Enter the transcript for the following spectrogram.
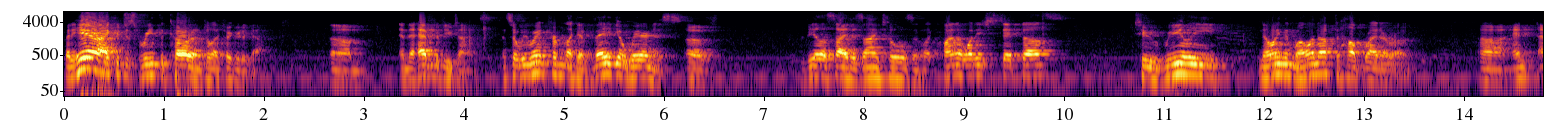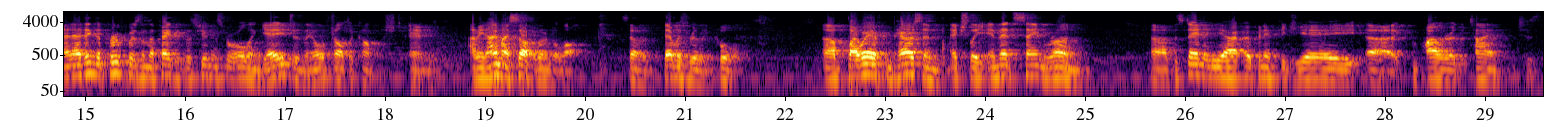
but here I could just read the code until I figured it out. Um, and that happened a few times. And so we went from like a vague awareness of VLSI design tools and like kind of what each step does to really knowing them well enough to help write our own. Uh, and, and I think the proof was in the fact that the students were all engaged and they all felt accomplished. And I mean, I myself learned a lot. So that was really cool. Uh, by way of comparison, actually, in that same run, uh, the state-of-the-art OpenFPGA uh, compiler at the time, which is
